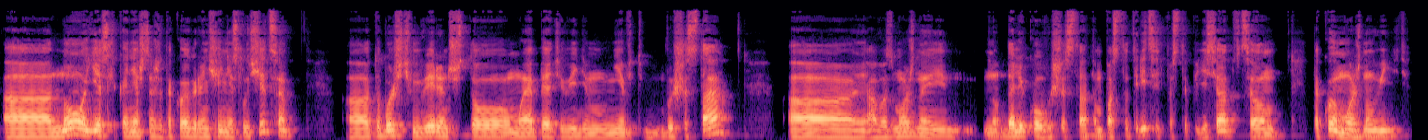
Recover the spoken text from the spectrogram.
А, но если, конечно же, такое ограничение случится, то больше чем уверен, что мы опять увидим нефть выше 100, а возможно и ну, далеко выше 100, там по 130, по 150 в целом такое можно увидеть.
